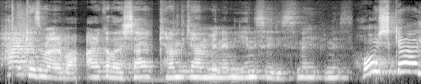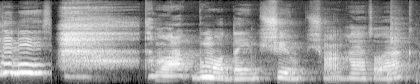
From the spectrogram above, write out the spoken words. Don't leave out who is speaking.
Speaker 1: Herkese merhaba arkadaşlar. Kendi kendimenin yeni serisine hepiniz hoş geldiniz. Tam olarak bu moddayım. Şuyum şu an hayat olarak.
